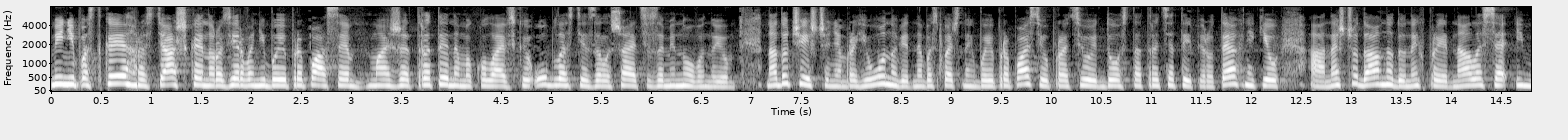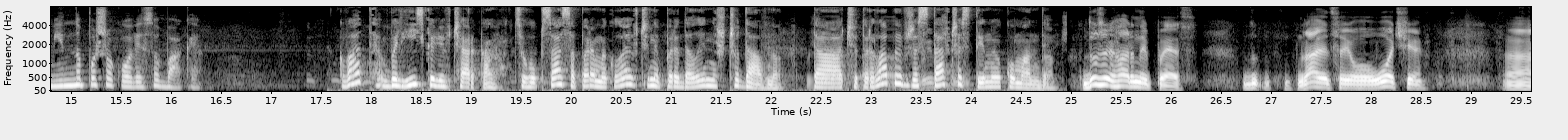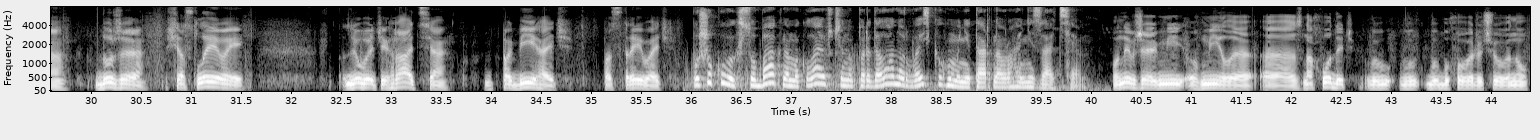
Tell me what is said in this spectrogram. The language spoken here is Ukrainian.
Міні-пастки, розтяжки, нерозірвані боєприпаси. Майже третина Миколаївської області залишається замінованою. Над очищенням регіону від небезпечних боєприпасів працюють до 130 піротехніків. А нещодавно до них приєдналися і мінно-пошукові собаки. Квад бельгійська вівчарка. Цього пса сапера Миколаївщини передали нещодавно. Та чотирилапий вже став частиною команди. Дуже гарний пес. Нравляться його очі. Дуже щасливий, любить гратися, побігати, пострибати. Пошукових собак на Миколаївщину передала норвезька гуманітарна організація. Вони вже вмі- вміли е, знаходити вибухову речовину,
